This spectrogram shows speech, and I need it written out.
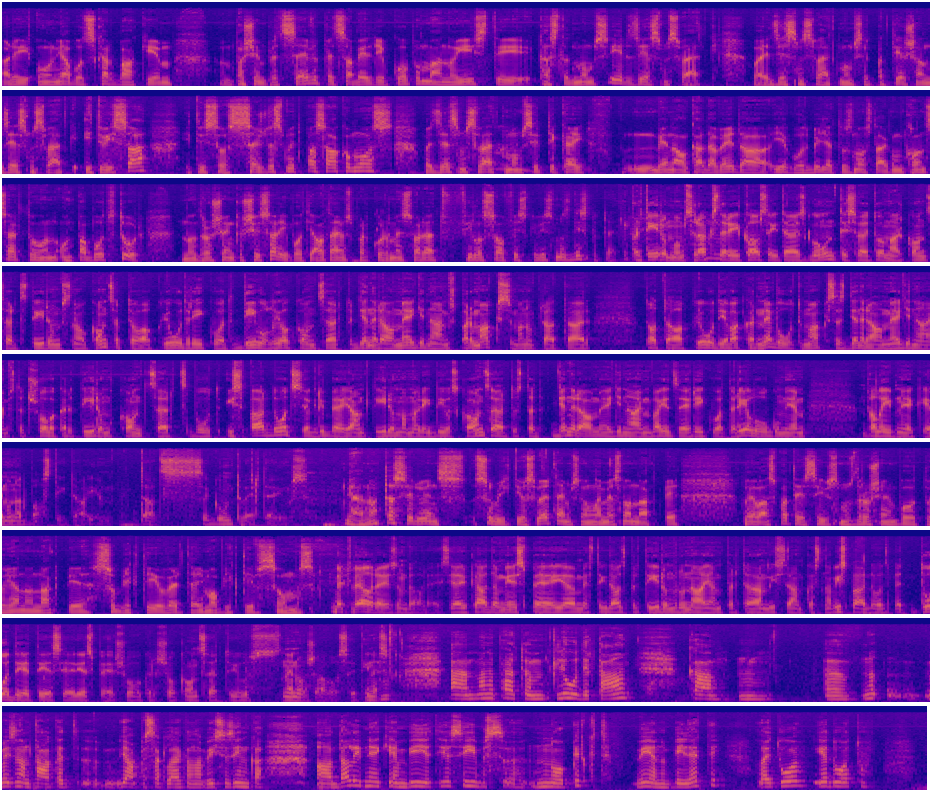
arī un jābūt skarbākiem um, pašiem pret sevi, pret sabiedrību kopumā. Nu īsti, kas tad mums ir dziesmu svētki? Vai dziesmu svētki mums ir patiešām dziesmu svētki it visā, it visos 60 pasākumos, vai dziesmu svētki mums ir tikai mm, vienalga kādā veidā iegūt biļetu uz noslēguma koncertu un, un pabūt tur? Nu, droši vien, ka šis arī būtu jautājums, par kuru mēs varētu filozofiski vismaz diskutēt. Par tīrumu mums raksta arī klausītājs Guntis, vai tomēr koncerts tīrums nav konceptuāli kļūda rīkot divu lielu koncertu ģenerāla mēģinājumus par maksu. Manuprāt, tā ir totāla kļūda. Ja vakar nebūtu maksas ģenerāla mēģinājums, tad šovakar tīruma koncerts būtu izpārdots. Ja gribējām tīrumam arī divus koncertus, tad ģenerāla mēģinājumu vajadzēja rīkot ar ielūgumiem dalībniekiem un atbalstītājiem. Tāds gunta vērtējums. Jā, nu, tas ir viens subjektīvs vērtējums, un, lai mēs nonāktu pie lielās patiesības, mums droši vien būtu jānonāk pie subjektīva vērtējuma, objektīvas summas. Bet vēlreiz, un vēlreiz, ja ir kādam iespēja, mēs tik daudz par tīrumu runājam, par tām visām, kas nav izpārdotas, bet dodieties, ja ir iespēja šovakar šo koncertu, jūs nenožēlosiet. Ines. Manuprāt, kļūda ir tā, ka. Mm, nu, mēs zinām, tā, ka jāpasaka, laikam, visi zina, ka uh, dalībniekiem bija tiesības nopirkt vienu biļeti, lai to iedotu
